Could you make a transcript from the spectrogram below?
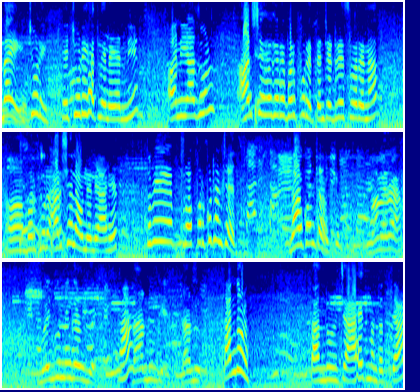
नाही. चुडी. हे चुडी घातलेलं आहे यांनी. आणि अजून आरशे वगैरे भरपूर आहेत. त्यांच्या ड्रेसवर आहे ना भरपूर आरशे लावलेले आहेत. तुम्ही प्रॉपर कुठलचे आहेत? गाव कोणतं? हा? तांदूळ. तांदूळच्या आहेत म्हणतात त्या.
